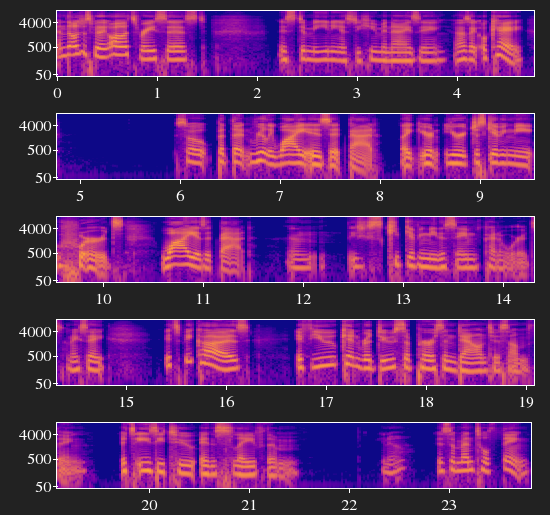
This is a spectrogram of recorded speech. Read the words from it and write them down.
and they'll just be like, oh, it's racist, it's demeaning, it's dehumanizing. I was like, okay. So, but then really, why is it bad? Like you're you're just giving me words. Why is it bad? And you just keep giving me the same kind of words. And I say, it's because if you can reduce a person down to something, it's easy to enslave them. You know? It's a mental thing.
